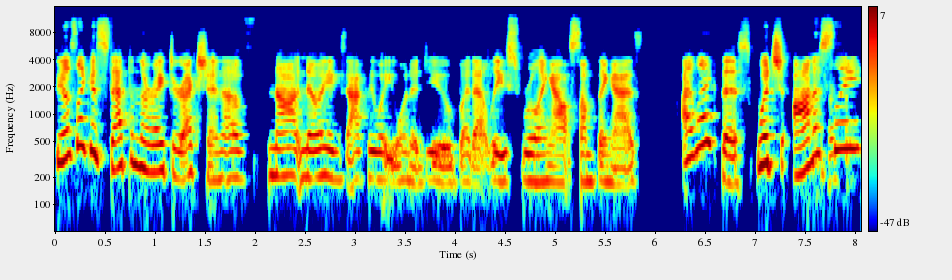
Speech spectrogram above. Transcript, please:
feels like a step in the right direction of not knowing exactly what you want to do, but at least ruling out something as I like this, which honestly,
